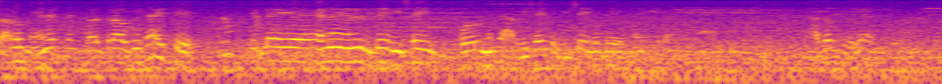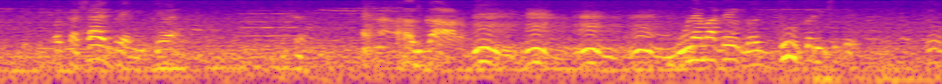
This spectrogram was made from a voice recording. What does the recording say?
દાડો મહેનત બળતરા ઊભી થાય છે, એટલે એને એને લીધે વિષય નથી આ વિષય તો વિષય બધું આ તો પણ કશાય પ્રેમી કેવાય અહંકાર. હું માટે બધું કરી શકે શું?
